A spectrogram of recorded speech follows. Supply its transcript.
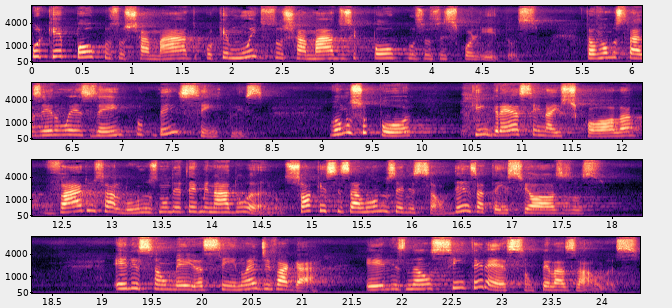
Por que poucos os chamados? Porque muitos os chamados e poucos os escolhidos. Então, vamos trazer um exemplo bem simples. Vamos supor que ingressem na escola vários alunos num determinado ano. Só que esses alunos eles são desatenciosos, eles são meio assim, não é devagar eles não se interessam pelas aulas.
